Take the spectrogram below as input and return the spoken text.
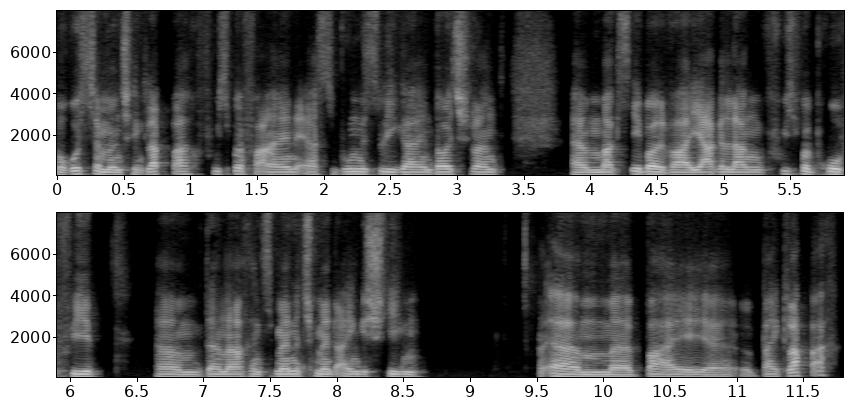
Borussia Mönchengladbach, Fußballverein, erste Bundesliga in Deutschland. Ähm, Max Eberl war jahrelang Fußballprofi, ähm, danach ins Management eingestiegen bei, äh, bei Gladbach.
